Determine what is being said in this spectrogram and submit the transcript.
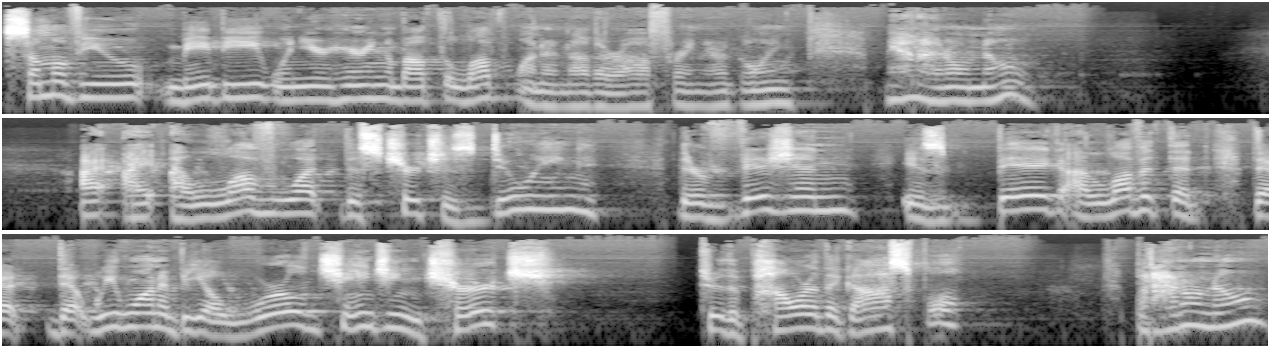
Some of you, maybe when you're hearing about the Love One Another offering, are going, Man, I don't know. I, I, I love what this church is doing. Their vision is big. I love it that, that, that we want to be a world changing church through the power of the gospel. But I don't know.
